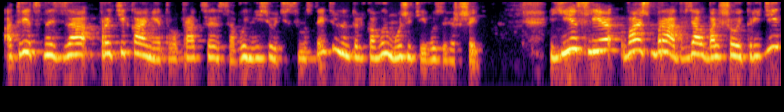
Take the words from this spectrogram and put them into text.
Ответственность за протекание этого процесса вы несете самостоятельно, только вы можете его завершить. Если ваш брат взял большой кредит,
